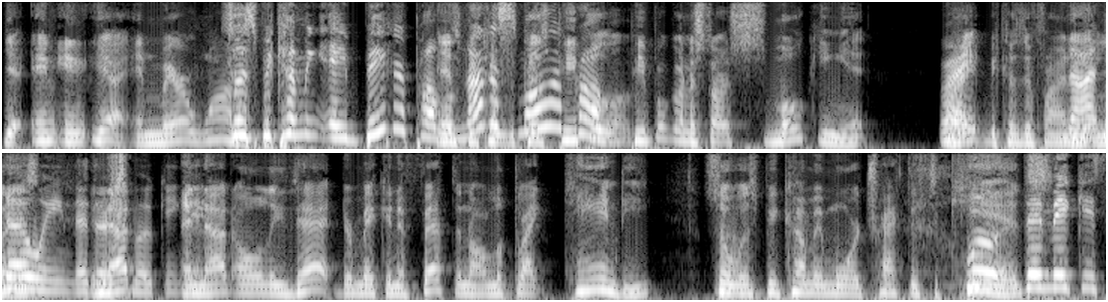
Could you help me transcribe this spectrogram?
Yeah, and, and yeah, and marijuana. So it's becoming a bigger problem, It's not a smaller people, problem. People are going to start smoking it, right? Right. Because they're finding Not knowing that they're not- smoking And it. And not only that, they're making the fentanyl look like candy, so it's becoming more attractive to kids. well, they make it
